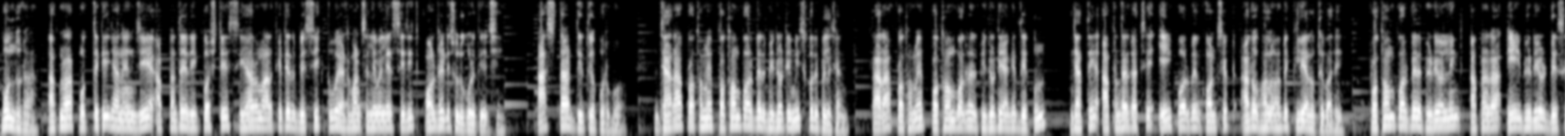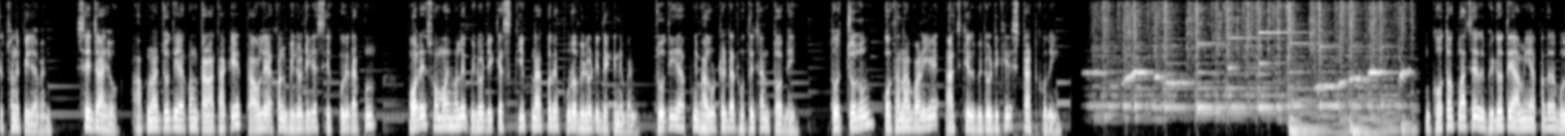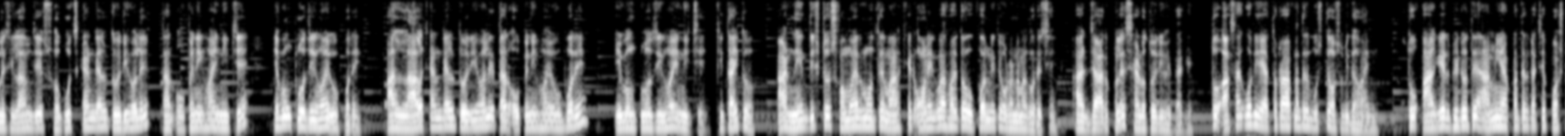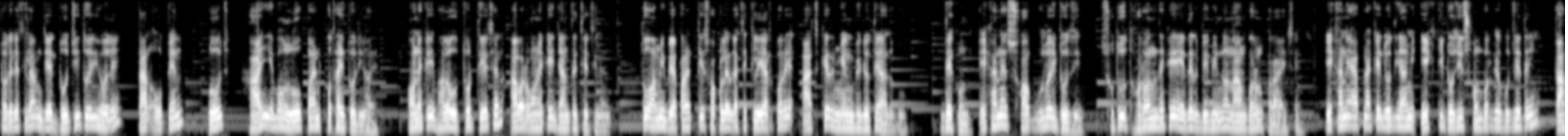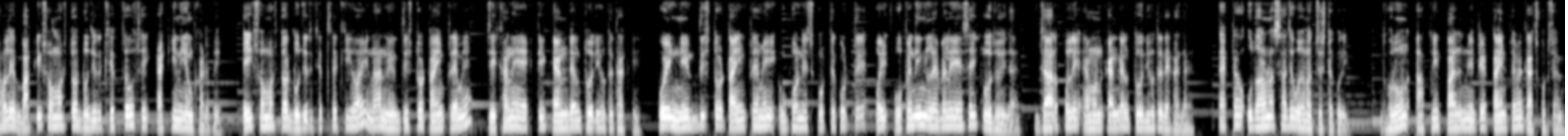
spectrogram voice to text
বন্ধুরা, আপনারা প্রত্যেকেই জানেন যে আপনাদের রিকোয়েস্টে শেয়ার মার্কেটের বেসিক টু অ্যাডভান্স লেভেলের সিরিজ অলরেডি শুরু করে দিয়েছি। আজ তার দ্বিতীয় পর্ব। যারা প্রথমে প্রথম পর্বের ভিডিওটি মিস করে ফেলেছেন, তারা প্রথমে প্রথম পর্বের ভিডিওটি আগে দেখুন, যাতে আপনাদের কাছে এই পর্বের কনসেপ্ট আরও ভালোভাবে ক্লিয়ার হতে পারে। প্রথম পর্বের ভিডিওর লিঙ্ক আপনারা এই ভিডিওর ডেসক্রিপশনে পেয়ে যাবেন। সে যাই হোক, আপনার যদি এখন তাড়া থাকে, তাহলে এখন ভিডিওটিকে সেভ করে রাখুন। পরে সময় হলে ভিডিওটিকে স্কিপ না করে পুরো ভিডিওটি দেখে নেবেন। যদি আপনি ভালো ট্রেডার হতে চান, তবেই। তো চলুন, কথা না বাড়িয়ে আজকের ভিডিওটিকে স্টার্ট করি। গত ক্লাসের ভিডিওতে আমি আপনাদের বলেছিলাম যে সবুজ ক্যান্ডেল তৈরি হলে তার ওপেনিং হয় নিচে এবং ক্লোজিং হয় উপরে, আর লাল ক্যান্ডেল তৈরি হলে তার ওপেনিং হয় উপরে এবং ক্লোজিং হয় নিচে। কি তাই তো? আর নির্দিষ্ট সময়ের মধ্যে মার্কেট অনেকবার হয়তো উপর নিচে ওঠানামা করেছে, আর যার ফলে শ্যাডো তৈরি হয়ে থাকে। তো আশা করি এতটা আপনাদের বুঝতে অসুবিধা হয়নি। তো আগের ভিডিওতে আমি আপনাদের কাছে প্রশ্ন রেখেছিলাম যে ডোজি তৈরি হলে তার ওপেন, ক্লোজ, হাই এবং লো পয়েন্ট কোথায় তৈরি হয়? অনেকেই ভালো উত্তর দিয়েছেন, আবার অনেকেই জানতে চেয়েছিলেন। তো আমি ব্যাপারটি সকলের কাছে ক্লিয়ার করে আজকের মেন ভিডিওতে আসব। দেখুন, এখানে সবগুলোই ডোজি। শুধু ধরন দেখে এদের বিভিন্ন নামকরণ করা হয়েছে। এখানে আপনাকে যদি আমি একটি ডোজির সম্পর্কে বুঝিয়ে দেই, তাহলে বাকি সমস্ত ডোজির ক্ষেত্রেও সেই একই নিয়ম খাটবে। এই সমস্ত ডোজির ক্ষেত্রে কি হয় না, নির্দিষ্ট টাইম ফ্রেমে যেখানে একটি ক্যান্ডেল তৈরি হতে থাকে, ওই নির্দিষ্ট টাইম ফ্রেমে উপর নিচ করতে করতে ওই ওপেনিং লেভেলে এসেই ক্লোজ হয়ে যায়। যার ফলে এমন ক্যান্ডেল তৈরি হতে দেখা যায়। একটা উদাহরণের সাহায্যে বোঝানোর চেষ্টা করি। ধরুন আপনি পাঁচ মিনিটের টাইম ফ্রেমে কাজ করছেন।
